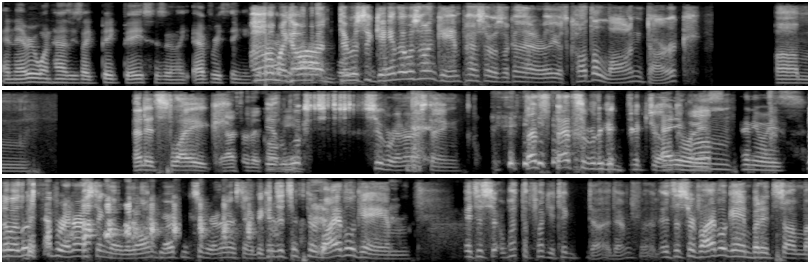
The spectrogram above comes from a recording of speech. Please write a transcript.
and everyone has these like big bases and like everything you Oh my god, there was a game that was on Game Pass I was looking at earlier. It's called The Long Dark. Um and it's like Yeah, that's what they call it me. looks super interesting. That's that's a really good dick joke. anyways Um anyways no, it looks super interesting though. The Long Dark looks super interesting because it's a survival game. It's a what the fuck you take da- damage for that? It's a survival game, but it's um,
